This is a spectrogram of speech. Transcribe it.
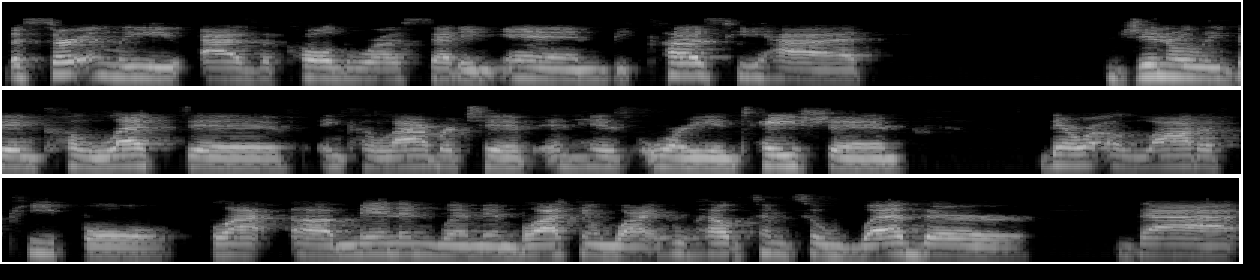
but certainly as the Cold War is setting in, because he had generally been collective and collaborative in his orientation, there were a lot of people, black uh, men and women, black and white, who helped him to weather that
